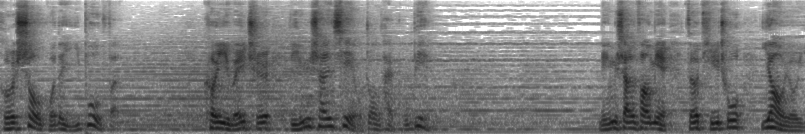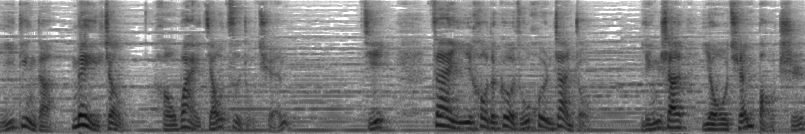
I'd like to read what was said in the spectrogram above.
和兽国的一部分，可以维持灵山现有状态不变。灵山方面则提出要有一定的内政和外交自主权，即在以后的各族混战中，灵山有权保持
